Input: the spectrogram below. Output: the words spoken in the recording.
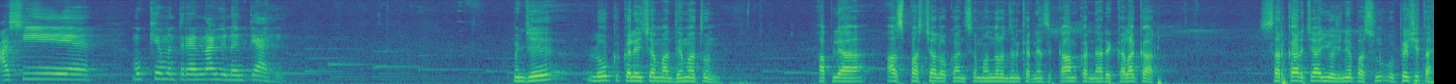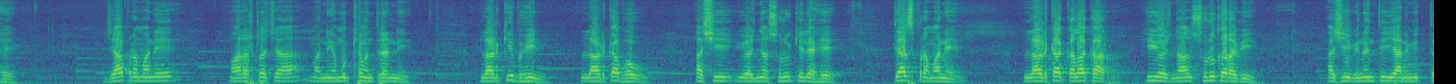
अशी मुख्यमंत्र्यांना विनंती आहे. म्हणजे लोककलेच्या माध्यमातून आपल्या आसपासच्या लोकांचं मनोरंजन करण्याचं काम करणारे कलाकार सरकारच्या योजनेपासून उपेक्षित आहे. ज्याप्रमाणे महाराष्ट्राच्या माननीय मुख्यमंत्र्यांनी लाडकी बहीण लाडका भाऊ अशी योजना सुरू केली आहे. त्याचप्रमाणे लाडका कलाकार ही योजना सुरू करावी अशी विनंती यानिमित्त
